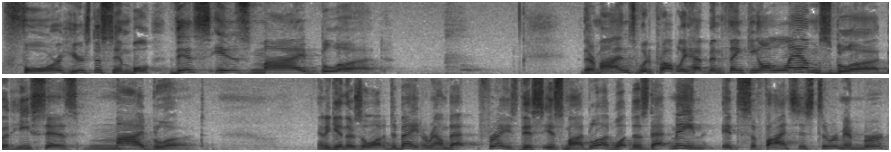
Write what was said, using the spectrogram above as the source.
for, here's the symbol, this is my blood. Their minds would probably have been thinking on lamb's blood, but he says, my blood. And again, there's a lot of debate around that phrase. This is my blood. What does that mean? It suffices to remember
